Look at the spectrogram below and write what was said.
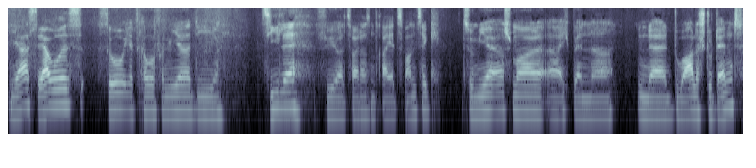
Ja, Servus. So, jetzt kommen von mir die Ziele für 2023. Zu mir erstmal, äh, ich bin äh, ein dualer Student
